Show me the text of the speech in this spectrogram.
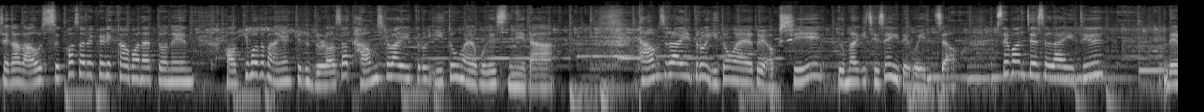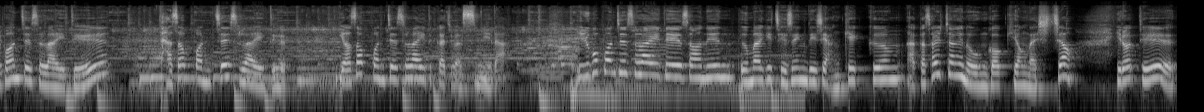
제가 마우스 커서를 클릭하거나 또는 어, 키보드 방향키를 눌러서 다음 슬라이드로 이동하여 보겠습니다. 다음 슬라이드로 이동하여도 역시 음악이 재생이 되고 있죠. 세 번째 슬라이드, 네 번째 슬라이드, 다섯 번째 슬라이드, 여섯 번째 슬라이드까지 왔습니다. 일곱 번째 슬라이드에서는 음악이 재생되지 않게끔 아까 설정해 놓은 거 기억나시죠? 이렇듯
